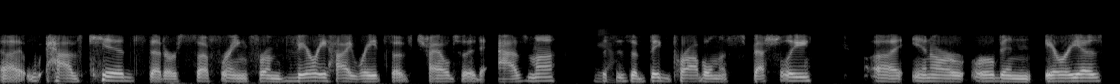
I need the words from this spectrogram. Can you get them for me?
uh, have kids that are suffering from very high rates of childhood asthma. Yeah. This is a big problem, especially uh, in our urban areas.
